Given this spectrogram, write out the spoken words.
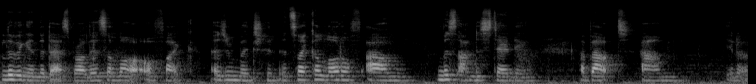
living in the diaspora, there's a lot of like, as you mentioned, it's like a lot of um, misunderstanding about, um, you know,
